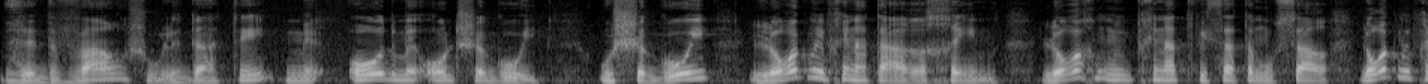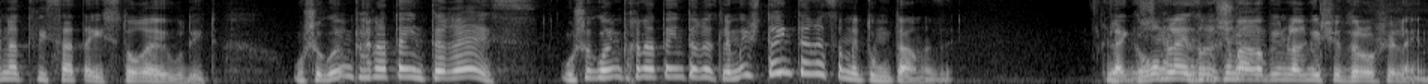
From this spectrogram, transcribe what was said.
זה דבר שהוא לדעתי מאוד מאוד שגוי. הוא שגוי לא רק מבחינת הערכים, לא רק מבחינת תפיסת המוסר, לא רק מבחינת תפיסת ההיסטוריה היהודית. הוא שגוי מבחינת האינטרס. הוא שגוי מבחינת האינטרס. למי יש את האינטרס המטומטם הזה? לגרום לאזרחים הערבים להרגיש שזה לא שלהם.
